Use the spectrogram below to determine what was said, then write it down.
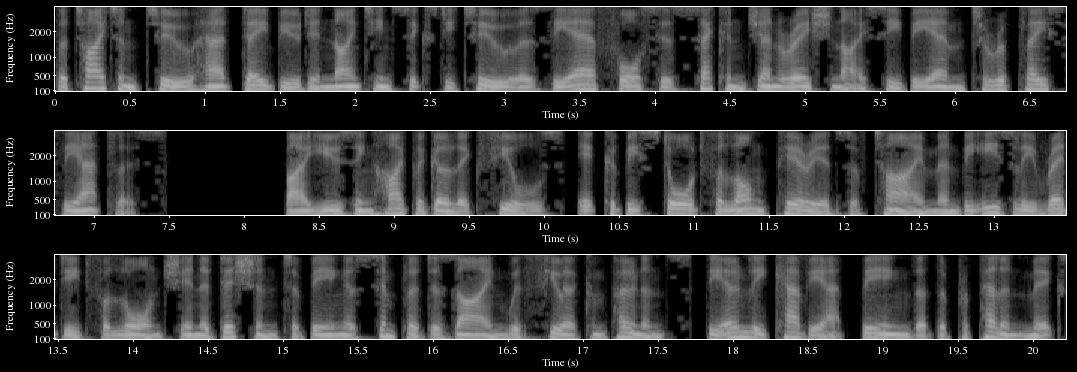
The Titan II had debuted in 1962 as the Air Force's second-generation ICBM to replace the Atlas. By using hypergolic fuels, it could be stored for long periods of time and be easily readied for launch in addition to being a simpler design with fewer components, the only caveat being that the propellant mix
